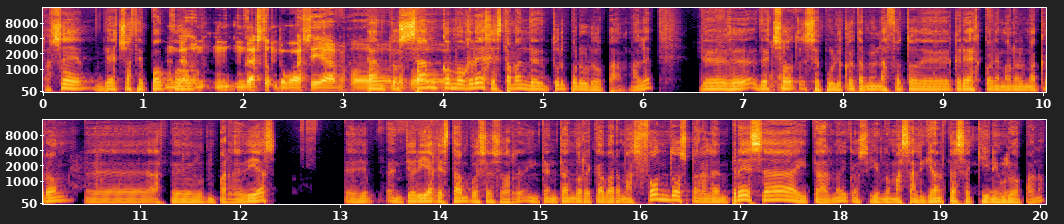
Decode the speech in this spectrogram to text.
No sé, de hecho hace poco... Un, gasto un poco así a lo mejor... Tanto Sam como Greg estaban de tour por Europa, ¿vale? De, hecho, se publicó también una foto de Greg con Emmanuel Macron eh, hace un par de días. Eh, en teoría que están, pues eso, intentando recabar más fondos para la empresa y tal, ¿no? Y consiguiendo más alianzas aquí en Europa, ¿no?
